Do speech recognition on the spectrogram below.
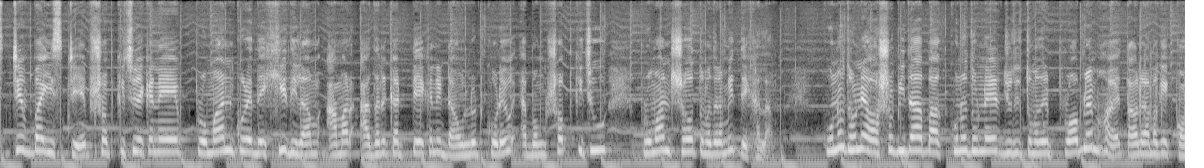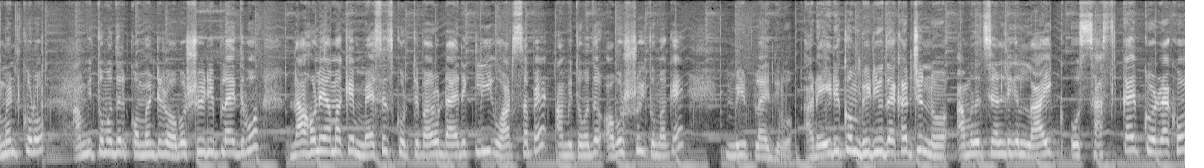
স্টেপ বাই স্টেপ সব কিছু এখানে প্রমাণ করে দেখিয়ে দিলাম, আমার আধার কার্ডটি এখানে ডাউনলোড করেও এবং সব কিছু প্রমাণসহ তোমাদের আমি দেখালাম। কোনো ধরনের অসুবিধা বা কোনো ধরনের যদি তোমাদের প্রবলেম হয়, তাহলে আমাকে কমেন্ট করো। আমি তোমাদের কমেন্টের অবশ্যই রিপ্লাই দেবো। না হলে আমাকে মেসেজ করতে পারো ডাইরেক্টলি হোয়াটসঅ্যাপে আমি তোমাদের অবশ্যই তোমাকে রিপ্লাই দেবো। আর এইরকম ভিডিও দেখার জন্য আমাদের চ্যানেলটিকে লাইক ও সাবস্ক্রাইব করে রাখো,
